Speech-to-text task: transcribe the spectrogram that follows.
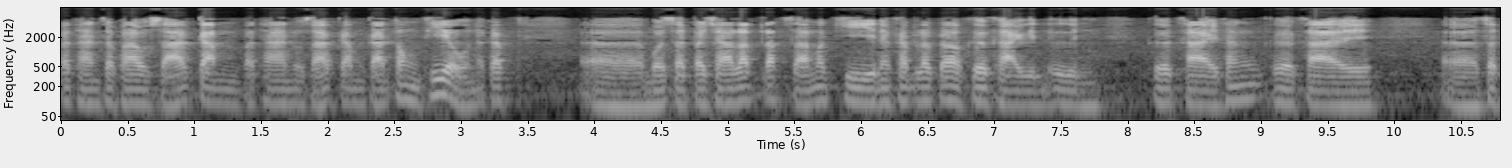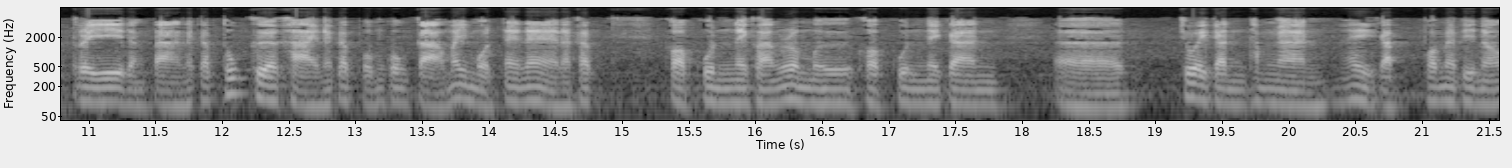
ประธานสภาอุตสาหกรรม ประธานอุตสาหกรรมการท่องเที่ยวนะครับบริษัทประชารัฐรักษามัคคีนะครับแล้วก็เครือข่ายอื่น ๆ เครือข่ายทั้งเครือข่ายสตรีต่างๆนะครับ ทุกเครือข่ายนะครับ ผมคงกล่าวไม่หมดแน่ๆนะครับ ขอบคุณในความร่วมมือขอบคุณในการช่วยกันทำงานให้กับพ่อแม่พี่น้อง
